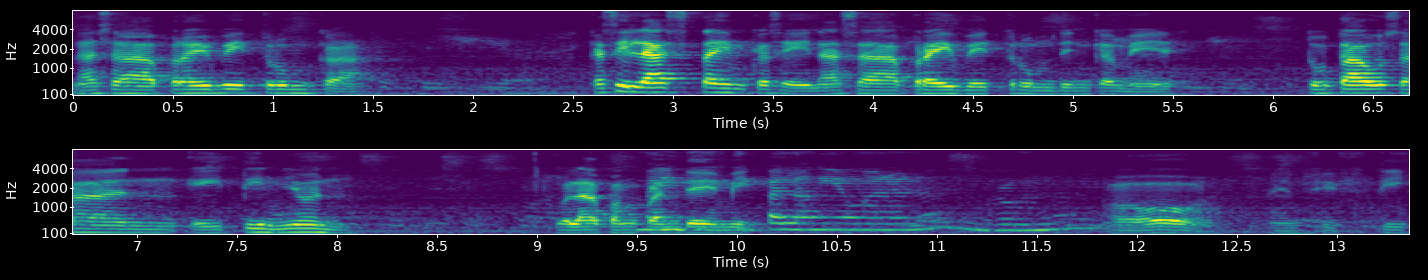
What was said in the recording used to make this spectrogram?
nasa private room ka. Kasi last time kasi, nasa private room din kami. 2018 yun. Wala pang pandemic. 950 pa lang yung ano nun, room nun. Oo, 950.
